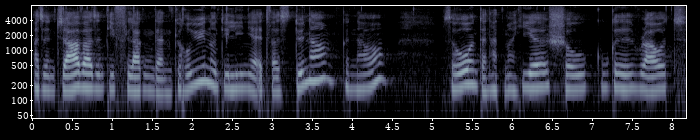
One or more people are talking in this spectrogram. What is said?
Also in Java sind die Flaggen dann grün und die Linie etwas dünner, genau. So, und dann hat man hier Show Google Route.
